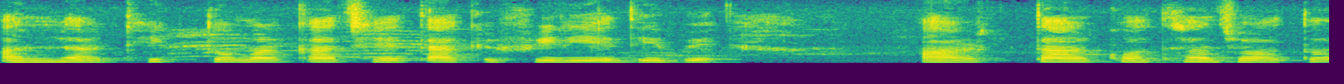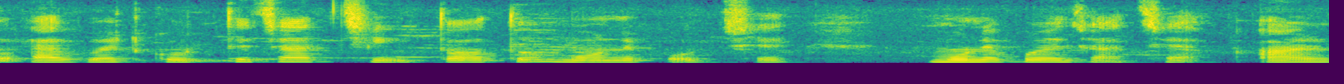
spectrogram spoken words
আল্লাহ ঠিক তোমার কাছে তাকে ফিরিয়ে দিবে। আর তার কথা যত অ্যাভয়েড করতে চাচ্ছি, তত মনে পড়ছে, মনে পড়ে যাচ্ছে। আর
